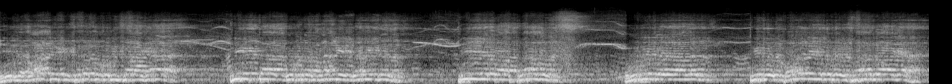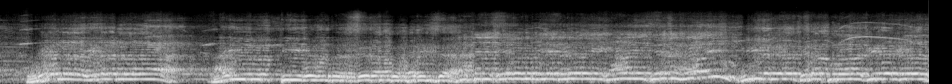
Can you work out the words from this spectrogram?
இந்த நாட்டுக்கு சிறப்பு பரிசாக தீர்த்தா குன்ற மண்ணின் கவிஞர் டிஎம்ஆ டிராவல்ஸ் உரிமையாளர் திரு பழனி அவர்கள் சார்பாக ஒன்றரை இரண்டல்ல ஐநூத்தி ஒன்று சிறப்பு பரிசு வீரர்கள் சிறப்பான வீரர்கள்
